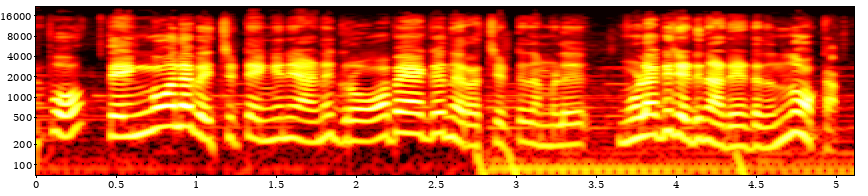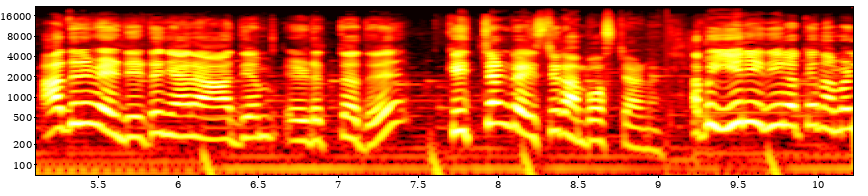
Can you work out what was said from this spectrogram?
അപ്പോൾ തെങ്ങോല വെച്ചിട്ട് എങ്ങനെയാണ് ഗ്രോ ബാഗ് നിറച്ചിട്ട് നമ്മൾ മുളക് ചെടി നടേണ്ടതെന്ന് നോക്കാം. അതിന് വേണ്ടിയിട്ട് ഞാൻ ആദ്യം എടുത്തത് കിച്ചൺ വേസ്റ്റ് കമ്പോസ്റ്റ് ആണ്. അപ്പോൾ ഈ രീതിയിലൊക്കെ നമ്മൾ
